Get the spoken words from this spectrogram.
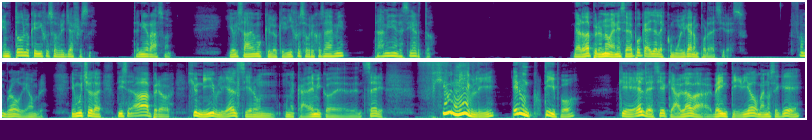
en todo lo que dijo sobre Jefferson. Tenía razón. Y hoy sabemos que lo que dijo sobre José Smith también era cierto. ¿Verdad? Pero no, en esa época ella les comulgaron por decir eso. Fan Brody, hombre. Y muchos dicen, ah, pero Hugh Nibley, él sí era un, académico de, en serio. Hugh Nibley era un tipo que él decía que hablaba 20 idiomas, no sé qué,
